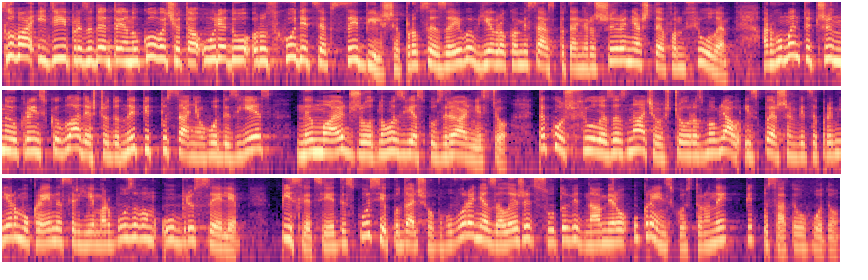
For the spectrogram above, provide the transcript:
Слова і дії президента Януковича та уряду розходяться все більше. Про це заявив єврокомісар з питань розширення Штефан Фюле. Аргументи чинної української влади щодо непідписання угоди з ЄС не мають жодного зв'язку з реальністю. Також Фюле зазначив, що розмовляв із першим віце-прем'єром України Сергієм Арбузовим у Брюсселі. Після цієї дискусії подальше обговорення залежить суто від наміру української сторони підписати угоду.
